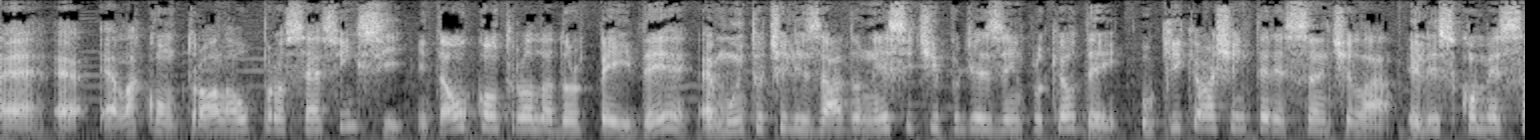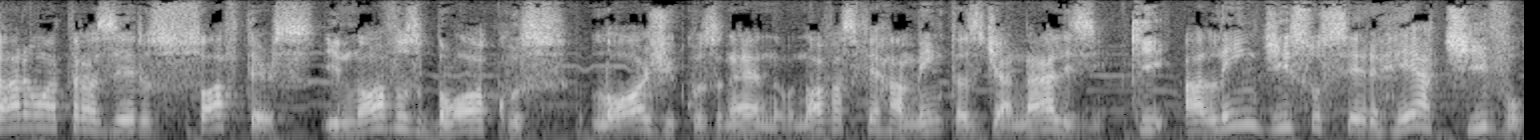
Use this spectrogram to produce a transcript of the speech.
É, é, ela controla o processo em si. Então o controlador PID é muito utilizado nesse tipo de exemplo que eu dei. O que, que eu achei interessante lá? Eles começaram a trazer softwares e novos blocos lógicos, né? Novas ferramentas de análise que além disso ser reativo,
